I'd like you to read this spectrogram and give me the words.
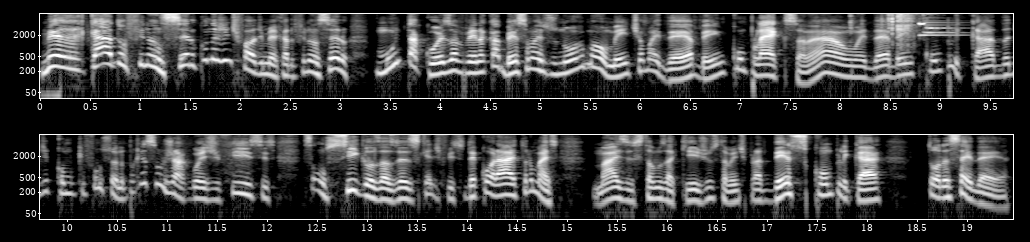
Mercado financeiro. Quando a gente fala de mercado financeiro, muita coisa vem na cabeça, mas normalmente é uma ideia bem complexa, né? Uma ideia bem complicada de como que funciona. Porque são jargões difíceis, são siglas às vezes que é difícil decorar e tudo mais. Mas estamos aqui justamente para descomplicar toda essa ideia.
